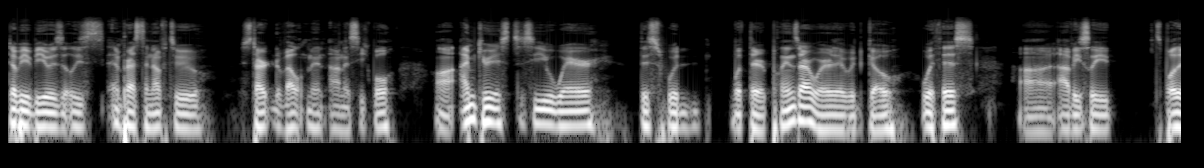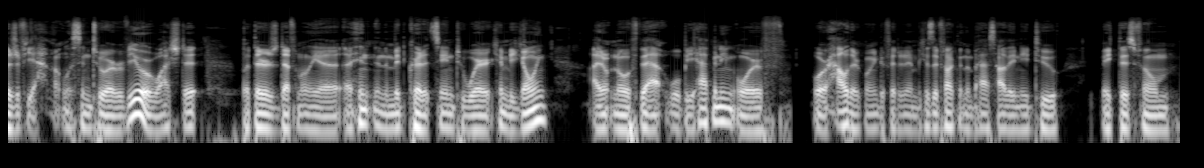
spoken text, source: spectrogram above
WB is at least impressed enough to start development on a sequel. Uh, I'm curious to see where this would, what their plans are, where they would go with this. Uh, obviously, spoilers if you haven't listened to our review or watched it, but there's definitely a, a hint in the mid-credit scene to where it can be going. I don't know if that will be happening or if or how they're going to fit it in because they've talked in the past how they need to make this film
